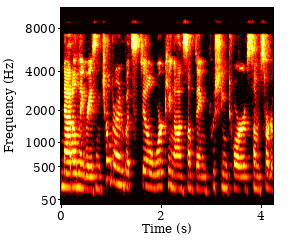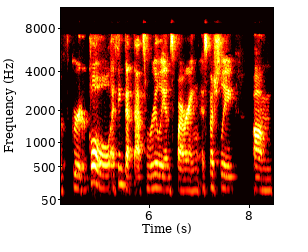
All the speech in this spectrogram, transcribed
not only raising children but still working on something pushing towards some sort of greater goal. I think that that's really inspiring especially um,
